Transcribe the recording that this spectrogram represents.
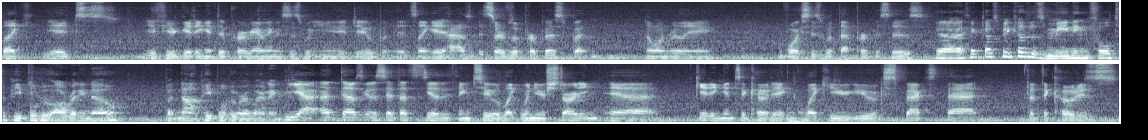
Like it's if you're getting into programming, this is what you need to do. But it's like it has it serves a purpose, but no one really voices what that purpose is. Yeah, I think that's because it's meaningful to people who already know. but not people who are learning. Yeah, I, I was gonna say that's the other thing too. Like when you're starting, uh, getting into coding, like you you expect that that the code is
